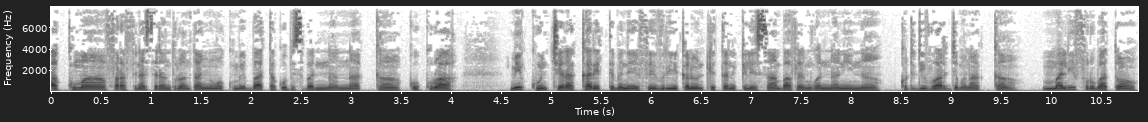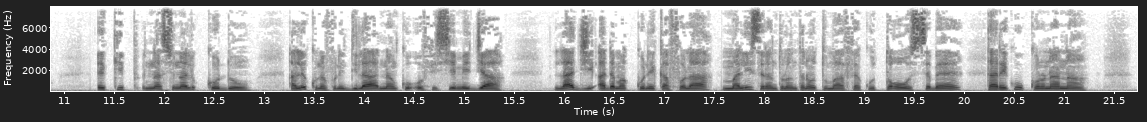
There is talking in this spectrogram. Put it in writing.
a kuma farafina sirantolanta ɲɔgɔn kun bɛ ba ta ko bisabaninana kan ko kura min kun cɛra kari tɛmɛnen fevriye kalo tile tan ni kelen saan b'a fila mɔgɔ naani na cote d'ivoire jamana kan mali forobatɔn ekipe nationale ko don ale kunnafonidila n'an ko ofisiye meja laji adama kone ka fɔ la mali sɛrɛntɔlɔntanaw tun b'a fɛ k'u tɔgɔw sɛbɛn tariku kɔnɔna na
